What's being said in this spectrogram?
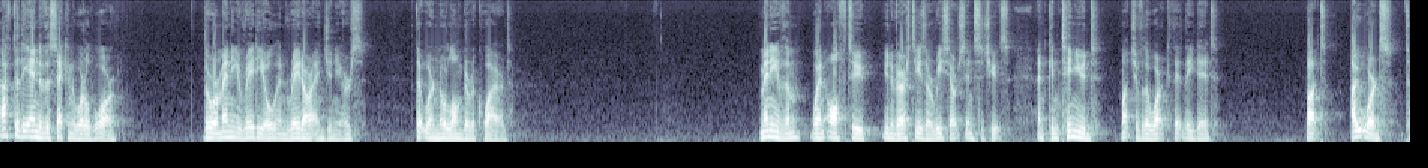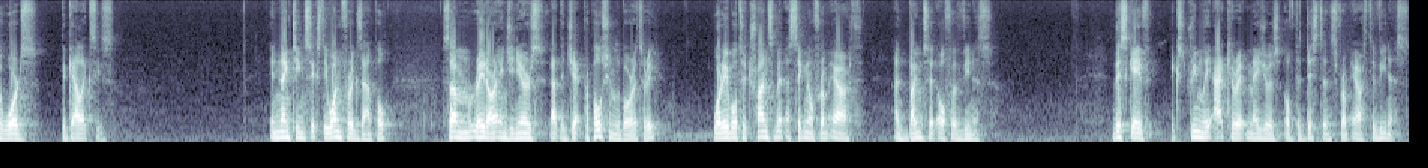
After the end of the Second World War, there were many radio and radar engineers that were no longer required. Many of them went off to universities or research institutes and continued much of the work that they did, but outwards towards the galaxies. In 1961, for example, some radar engineers at the Jet Propulsion Laboratory were able to transmit a signal from Earth and bounce it off of Venus. This gave extremely accurate measures of the distance from Earth to Venus.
